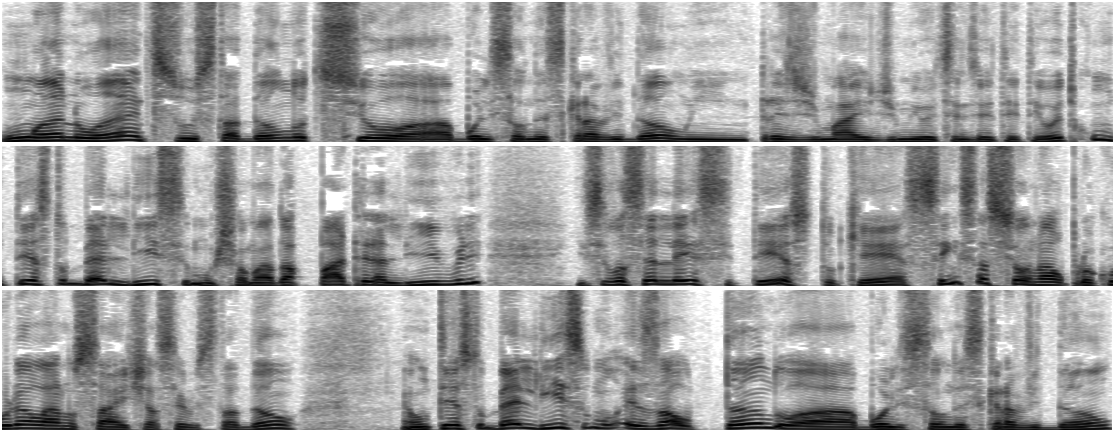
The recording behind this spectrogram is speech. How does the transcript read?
um ano antes, o Estadão noticiou a abolição da escravidão em 13 de maio de 1888 com um texto belíssimo chamado A Pátria Livre. E se você ler esse texto, que é sensacional, procura lá no site Acervo Estadão, é um texto belíssimo exaltando a abolição da escravidão,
